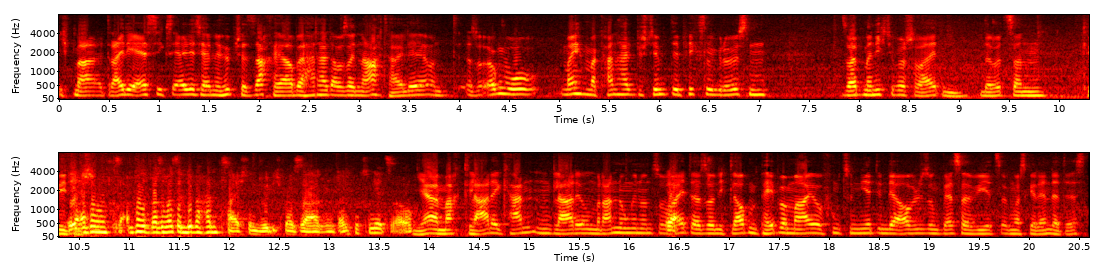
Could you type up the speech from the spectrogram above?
ich mal 3DS XL ist ja eine hübsche Sache, aber er hat halt auch seine Nachteile und also irgendwo, manchmal man kann halt bestimmte Pixelgrößen sollte man nicht überschreiten. Da wird es dann Ja, kritisch. einfach, einfach bei sowas an lieber Hand zeichnen, würde ich mal sagen. Dann funktioniert es auch. Ja, macht klare Kanten, klare Umrandungen und so Ja. weiter. Also und ich glaube, ein Paper Mario funktioniert in der Auflösung besser, wie jetzt irgendwas gerendert ist.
